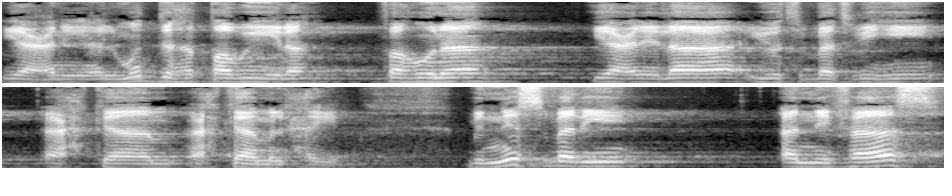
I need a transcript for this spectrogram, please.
يعني المدة الطويلة فهنا يعني لا يثبت به أحكام أحكام الحيض. بالنسبة للنفاس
